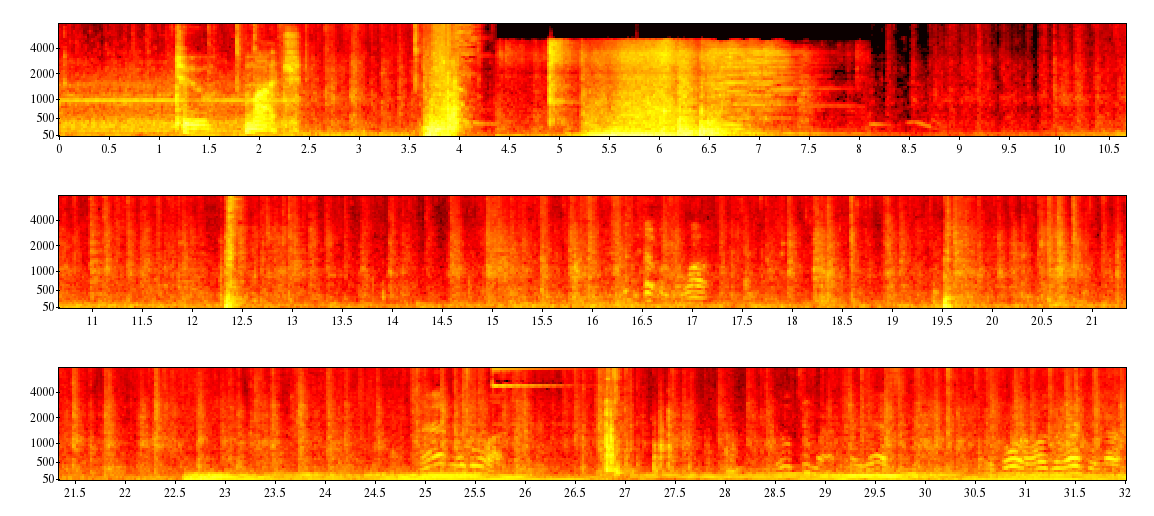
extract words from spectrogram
Too much. That was a lot. A. A little too much, I guess. Before it wasn't working though.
